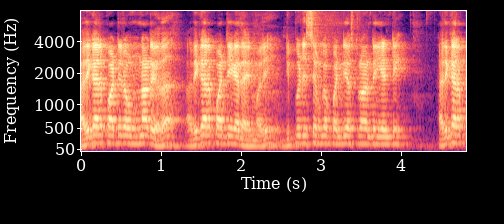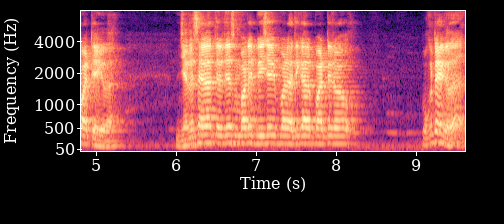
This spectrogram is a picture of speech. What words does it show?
అధికార పార్టీలో ఉన్నాడు కదా. అధికార పార్టీ కదా ఆయన మరి. డిప్యూటీ సీఎంగా పనిచేస్తున్నాడు అంటే ఏంటి? అధికార పార్టీ కదా. Janasena Telugu Desam party BJP party అధికార పార్టీలో ఒకటే కదా.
